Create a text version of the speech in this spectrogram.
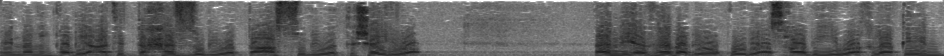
وإن من طبيعة التحزب والتعصب والتشيع أن يذهب بعقول أصحابه وأخلاقهم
